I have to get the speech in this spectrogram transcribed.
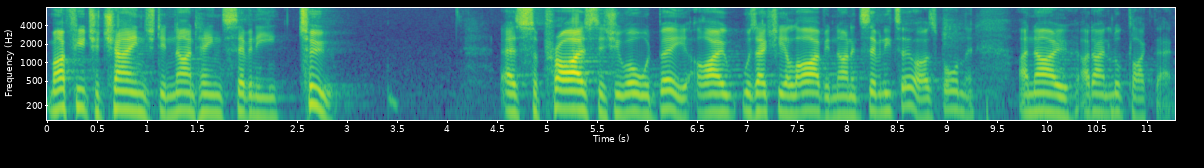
my future changed in 1972. As surprised as you all would be, I was actually alive in 1972. I was born then. I know I don't look like that.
